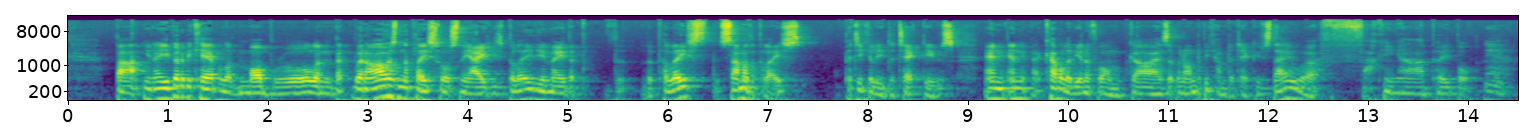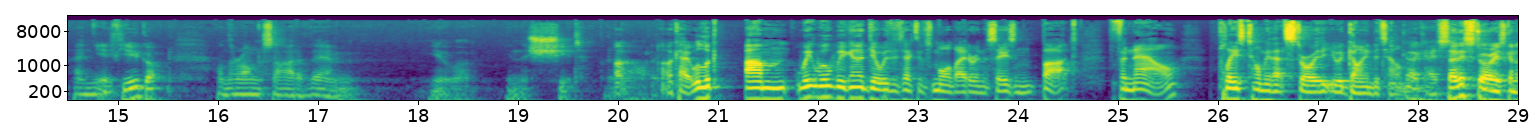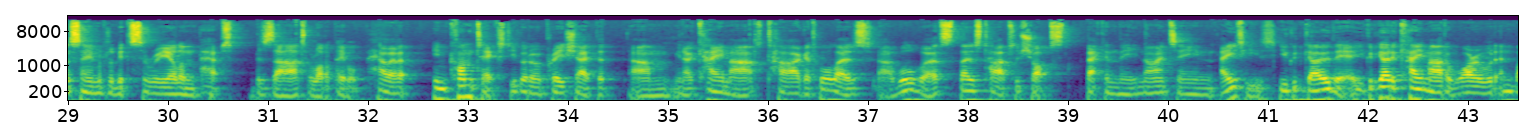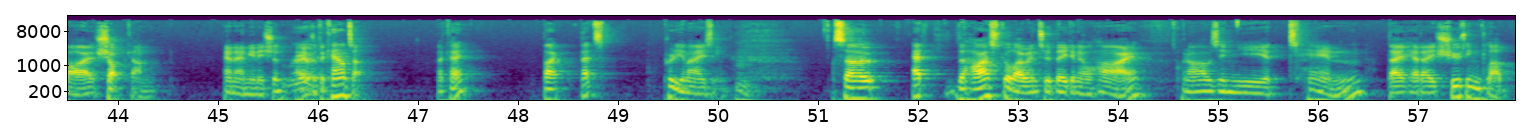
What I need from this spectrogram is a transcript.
but you know, you've got to be careful of mob rule. And but when I was in the police force in the eighties, believe you me, the, the the police, some of the police, particularly detectives, and and a couple of uniform guys that went on to become detectives, they were fucking hard people. Yeah. And if you got on the wrong side of them, you were in the shit. Mildly. Okay, well, look, um, we, we'll, we're going to deal with detectives more later in the season, but for now, please tell me that story that you were going to tell me. Okay, so this story is going to seem a little bit surreal and perhaps bizarre to a lot of people. However, in context, you've got to appreciate that um, you know Kmart, Target, all those uh, Woolworths, those types of shops back in the 1980s, you could go there. You could go to Kmart at Warriewood and buy a shotgun and ammunition over the counter. Okay, like that's pretty amazing. So at the high school I went to, Beacon Hill High, when I was in year ten, they had a shooting club,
